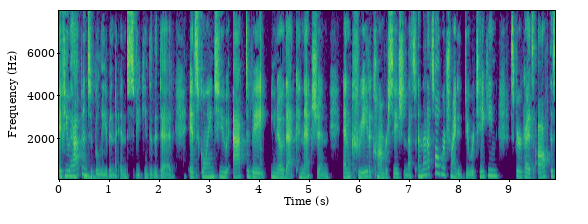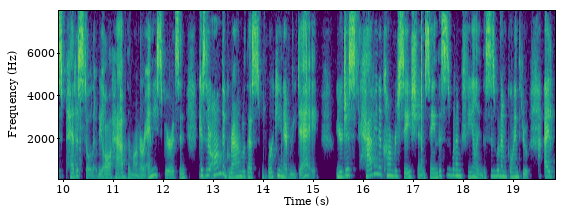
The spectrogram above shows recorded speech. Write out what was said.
If you happen to mm-hmm. believe in in speaking to the dead, it's going to activate, you know, that connection and create a conversation. That's and that's all we're trying to do. We're taking spirit guides off this pedestal that we all have them on or any spirits and because they're on the ground with us working every day. You're just having a conversation saying this is what i'm feeling. This is what i'm going through. I,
